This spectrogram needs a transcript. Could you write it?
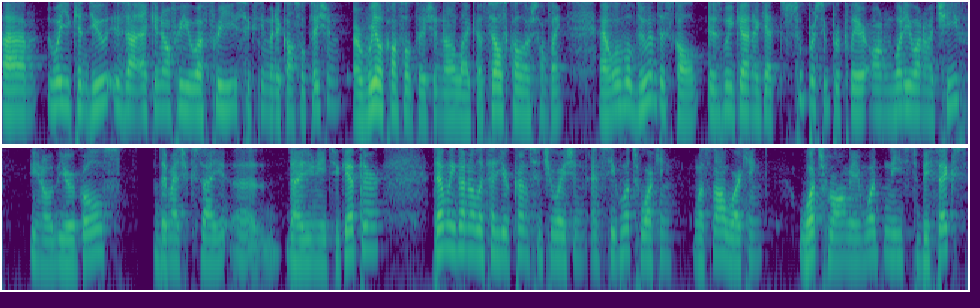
um, what you can do is I can offer you a free 60-minute consultation, a real consultation, not like a sales call or something. And what we'll do in this call is we're gonna get super super clear on what you want to achieve, you know, your goals, the metrics that, uh, that you need to get there. Then we're gonna look at your current situation and see what's working, what's not working, what's wrong and what needs to be fixed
